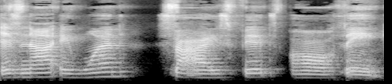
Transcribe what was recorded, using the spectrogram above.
is not a one size fits all thing.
